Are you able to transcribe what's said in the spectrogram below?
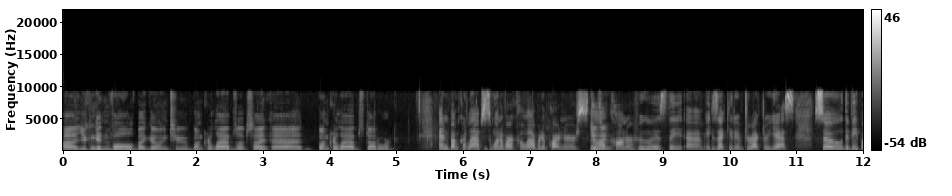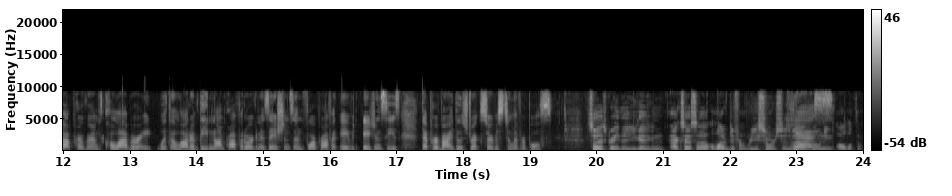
Uh, you can get involved by going to Bunker Labs website at bunkerlabs.org. And Bunker Labs is one of our collaborative partners. Is Todd it? Connor, who is the um, executive director, yes. So the VBOC programs collaborate with a lot of the nonprofit organizations and for-profit a- agencies that provide those direct service deliverables. So that's great that you guys can access a, a lot of different resources without Yes. owning all of them.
